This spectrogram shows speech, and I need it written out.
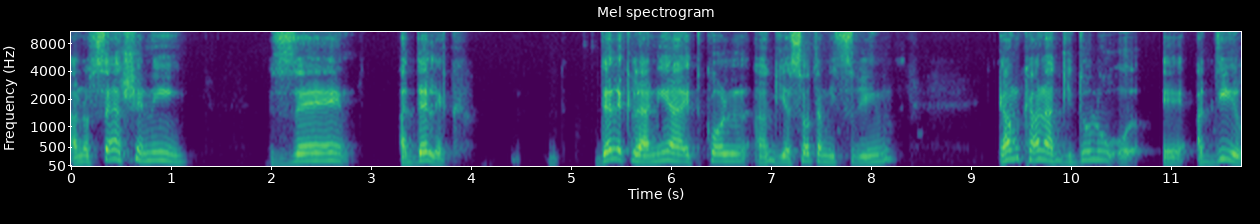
הנושא השני זה הדלק, דלק להניע את כל הגייסות המצריים. גם כאן הגידול הוא אה, אדיר,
